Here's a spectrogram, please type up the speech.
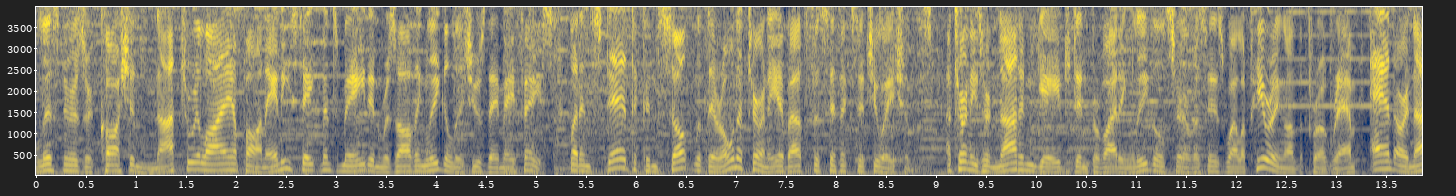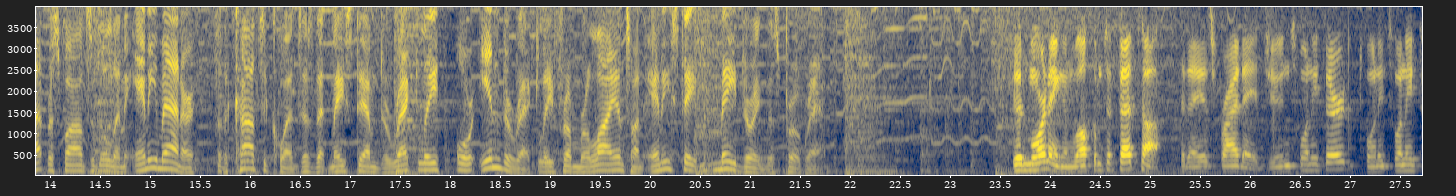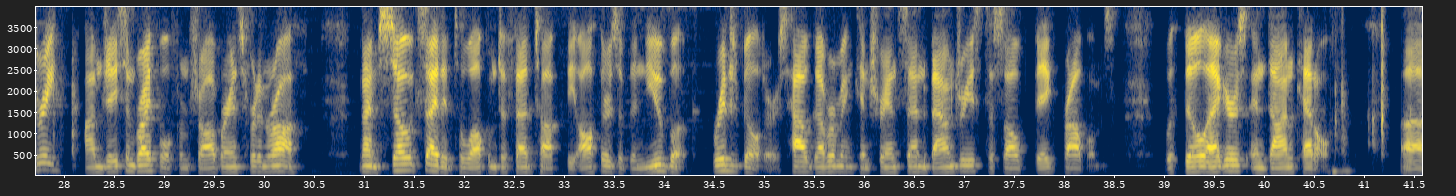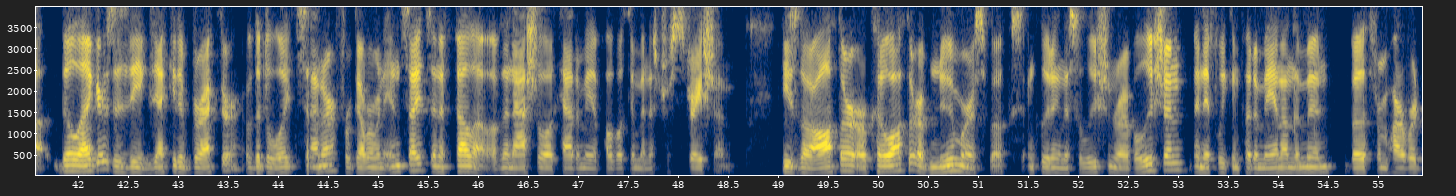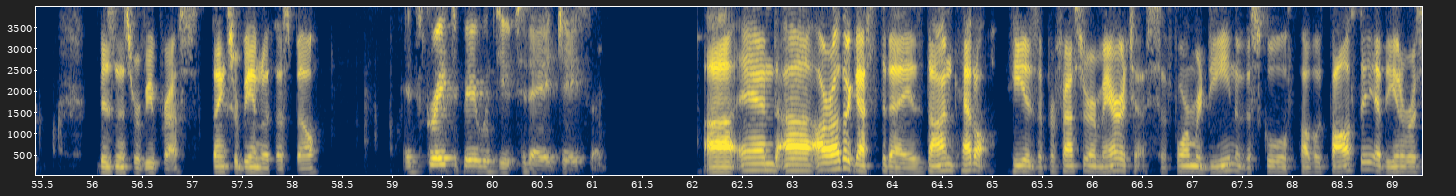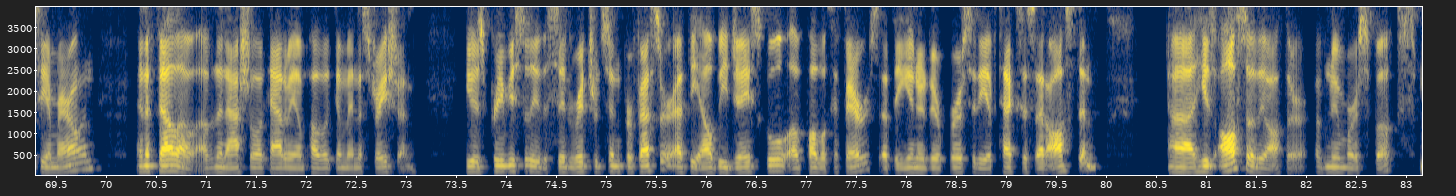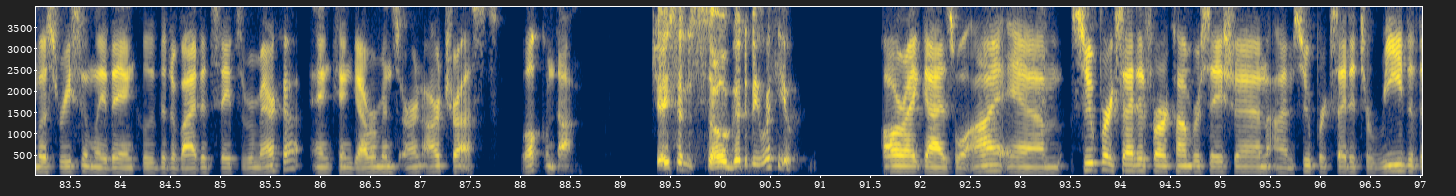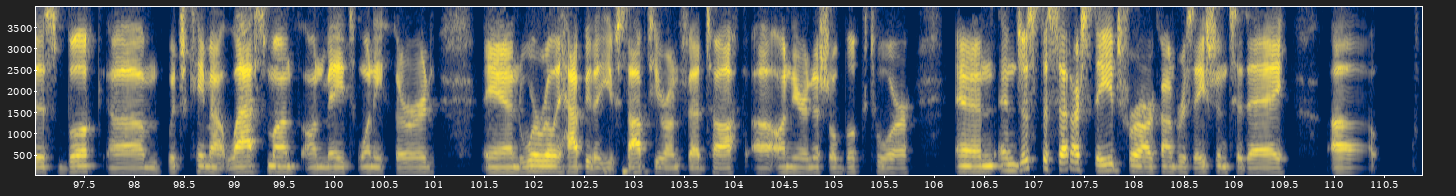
Listeners are cautioned not to rely upon any statements made in resolving legal issues they may face, but instead to consult with their own attorney about specific situations. Attorneys are not engaged in providing legal services while appearing on the program and are not responsible in any manner for the consequences that may stem directly or indirectly from reliance on any statement made during this program. Good morning and welcome to Fed Talk. Today is Friday, June 23rd, 2023. I'm Jason Briefel from Shaw, Bransford, and Roth. And I'm so excited to welcome to Fed Talk the authors of the new book, Bridge Builders How Government Can Transcend Boundaries to Solve Big Problems, with Bill Eggers and Don Kettl. Uh, Bill Eggers is the executive director of the Deloitte Center for Government Insights and a fellow of the National Academy of Public Administration. He's the author or co author of numerous books, including The Solution Revolution and If We Can Put a Man on the Moon, both from Harvard Business Review Press. Thanks for being with us, Bill. It's great to be with you today, Jason. Uh, and uh, our other guest today is Don Kettl. He is a professor emeritus, a former dean of the School of Public Policy at the University of Maryland, and a fellow of the National Academy of Public Administration. He was previously the Sid Richardson Professor at the LBJ School of Public Affairs at the University of Texas at Austin. Uh, he's also the author of numerous books. Most recently, they include The Divided States of America and Can Governments Earn Our Trust? Welcome, Don. Jason, so good to be with you. All right, guys. Well, I am super excited for our conversation. I'm super excited to read this book, um, which came out last month on May 23rd. And we're really happy that you've stopped here on Fed Talk uh, on your initial book tour. And, and just to set our stage for our conversation today,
